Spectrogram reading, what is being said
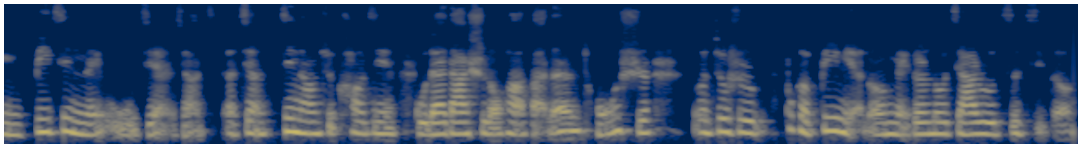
嗯逼近那个物件，想呃尽尽量去靠近古代大师的画法，但同时呃就是不可避免的，每个人都加入自己的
